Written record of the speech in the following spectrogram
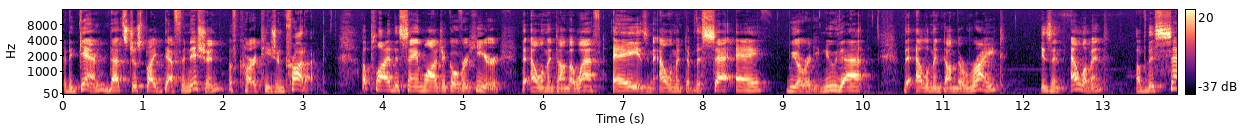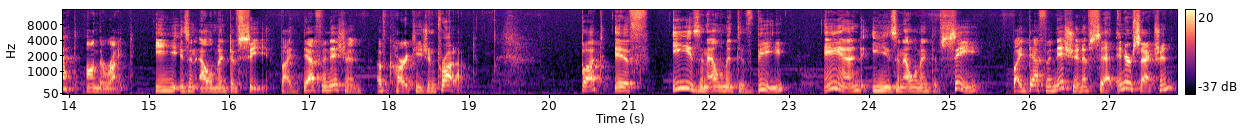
And again, that's just by definition of Cartesian product. Apply the same logic over here. The element on the left, A, is an element of the set A. We already knew that. The element on the right is an element of the set on the right. E is an element of C, by definition of Cartesian product. But if E is an element of B, and E is an element of C, by definition of set intersection,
